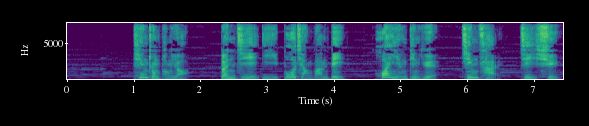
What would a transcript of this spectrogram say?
听众朋友，本集已播讲完毕，欢迎订阅，精彩继续。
